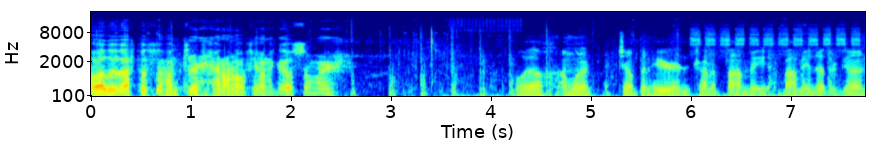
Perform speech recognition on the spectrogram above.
Well, they left us a hunter. I don't know if you want to go somewhere. Well, I'm gonna jump in here and try to find me buy me another gun.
